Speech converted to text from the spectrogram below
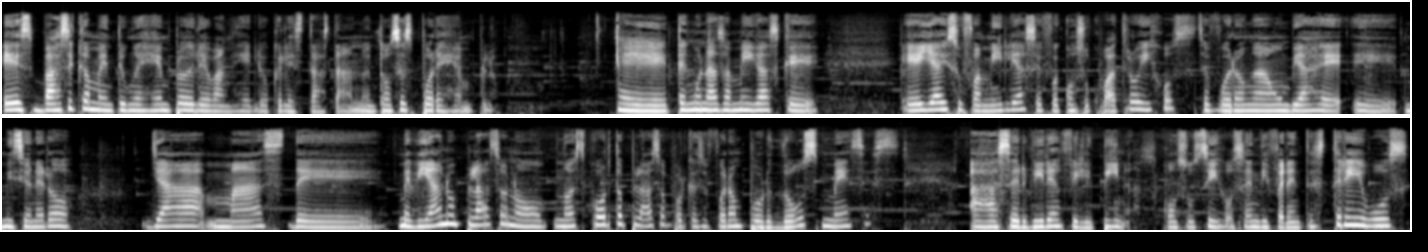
es básicamente un ejemplo del Evangelio que le estás dando. Entonces, por ejemplo, eh, tengo unas amigas que ella y su familia se fue con sus cuatro hijos, se fueron a un viaje misionero ya más de mediano plazo, no, no es corto plazo porque se fueron por dos meses a servir en Filipinas con sus hijos en diferentes tribus.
